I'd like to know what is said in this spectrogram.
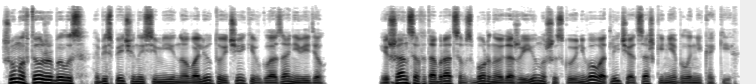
Шумов тоже был из обеспеченной семьи, но валюту и чеки в глаза не видел. И шансов отобраться в сборную, даже юношескую, у него, в отличие от Сашки, не было никаких.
